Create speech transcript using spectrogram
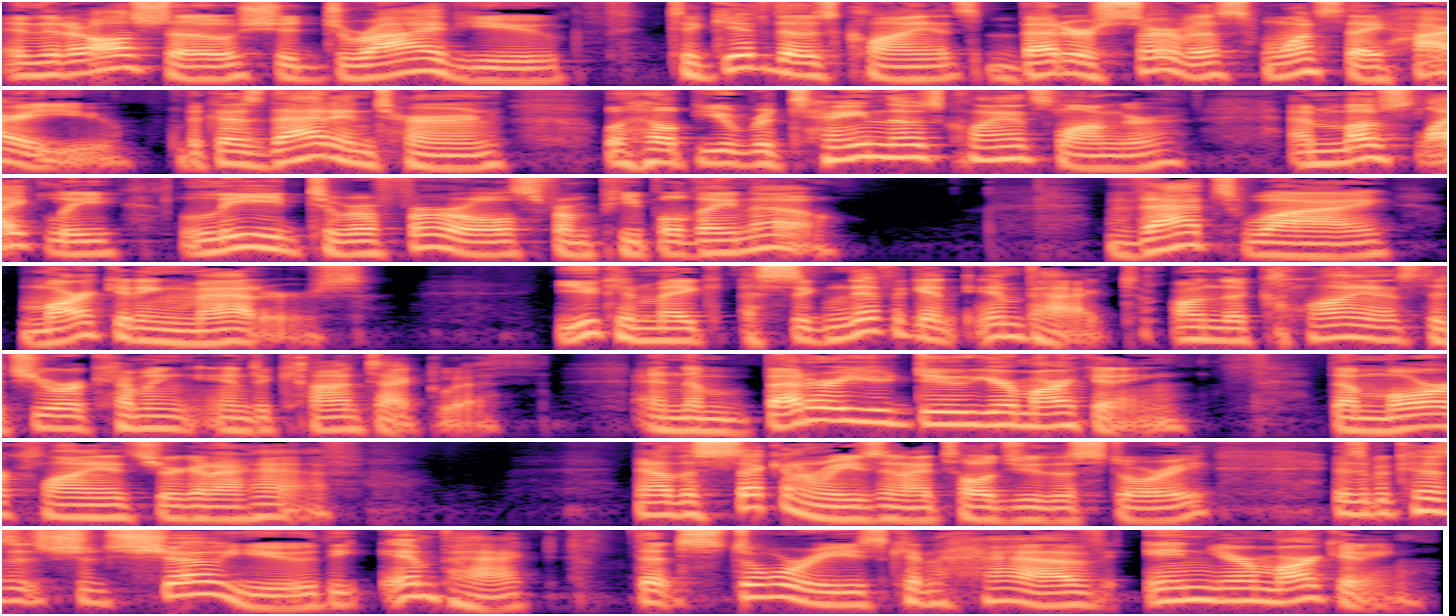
And that it also should drive you to give those clients better service once they hire you, because that in turn will help you retain those clients longer and most likely lead to referrals from people they know. That's why marketing matters. You can make a significant impact on the clients that you are coming into contact with. And the better you do your marketing, the more clients you're going to have. Now, the second reason I told you this story is because it should show you the impact that stories can have in your marketing.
